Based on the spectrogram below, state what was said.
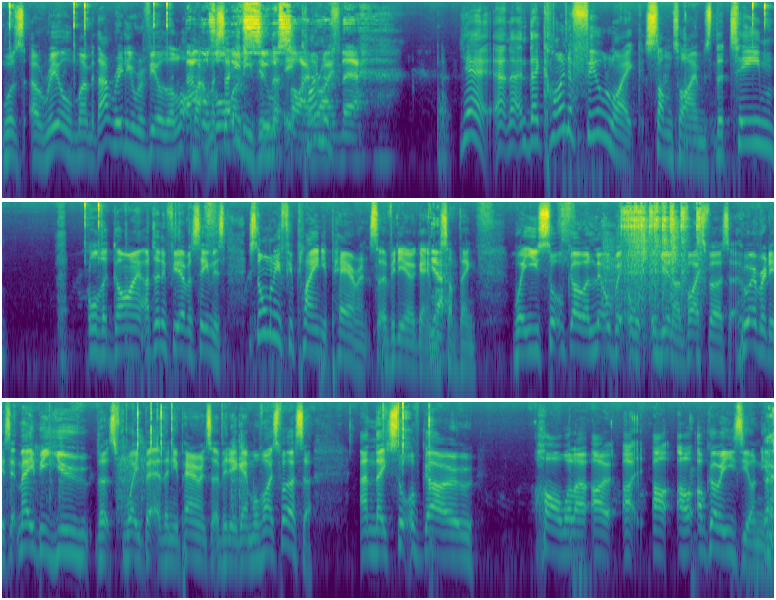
was a real moment that really revealed a lot that about Mercedes. in almost that it kind right of, there. yeah, and, and they kind of feel like sometimes the team or the guy. I don't know if you've ever seen this. It's normally if you're playing your parents at a video game Yeah. or something, where you sort of go a little bit, or you know, vice versa. Whoever it is, it may be you that's way better than your parents at a video game, or vice versa, and they sort of go. Oh well, I, I, I, I'll, I'll go easy on you. Do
